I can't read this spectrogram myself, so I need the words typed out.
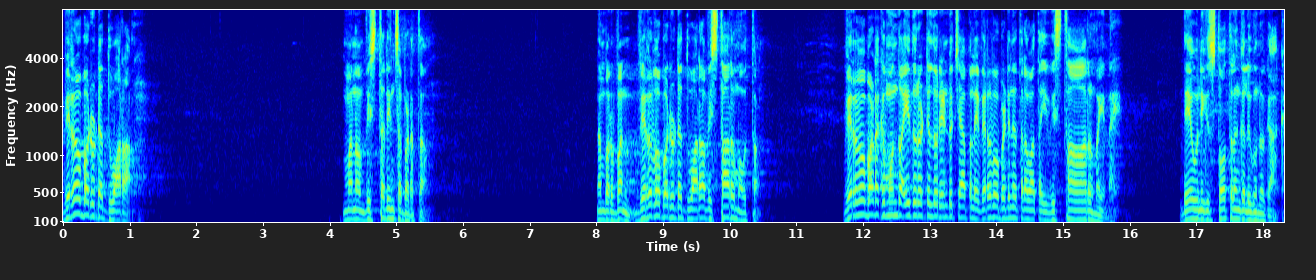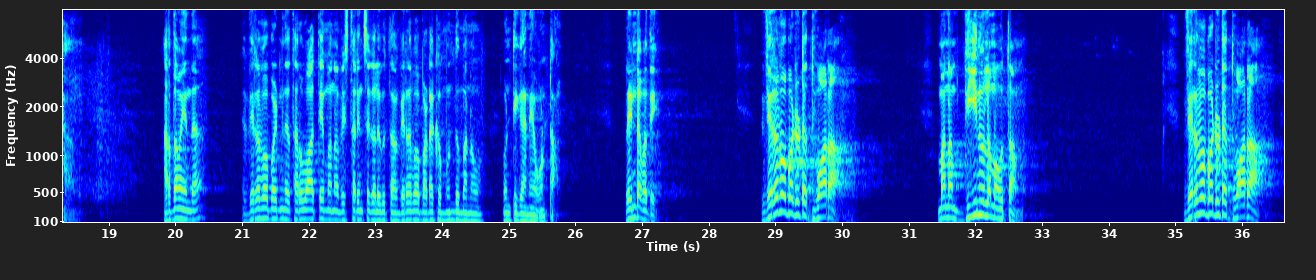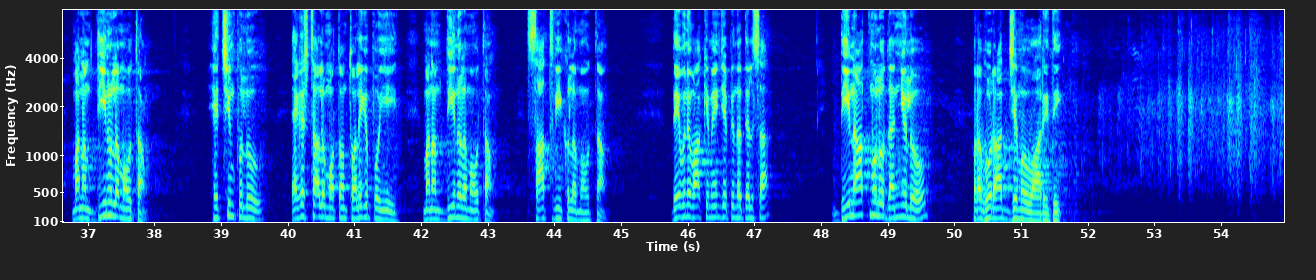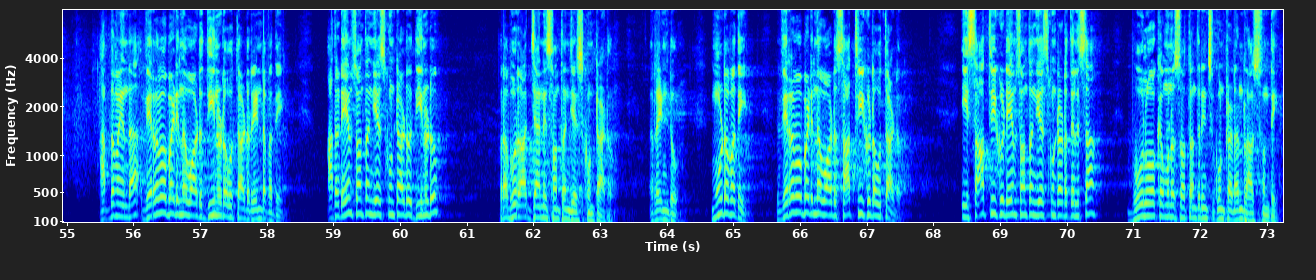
విరవబడుట ద్వారా మనం విస్తరించబడతాం. Number one విరవబడుట ద్వారా విస్తారం అవుతాం విరవబడక ముందు ఐదు రొట్టెలు రెండు చేపలే విరవబడిన తర్వాత అవి విస్తారమైనాయి. దేవునికి స్తోత్రం కలుగునుగాక. అర్థమైందా? విరవబడిన తర్వాతే మనం విస్తరించగలుగుతాం విరవబడక ముందు మనం ఒంటిగానే ఉంటాం. రెండవది విరవబడుట ద్వారా మనం దీనులమవుతాం విరవబడుట ద్వారా మనం దీనులమవుతాం హెచ్చింపులు ఎగస్టాలు మొత్తం తొలగిపోయి మనం దీనులమవుతాం సాత్వికులమవుతాం దేవుని వాక్యం ఏం చెప్పిందో తెలుసా? దీనాత్ములు ధన్యులు ప్రభురాజ్యము వారిది. అర్థమైందా? విరవబడిన వాడు దీనుడవుతాడు రెండవది. అతడు ఏం సొంతం చేసుకుంటాడు దీనుడు? ప్రభు రాజ్యాన్ని సొంతం చేసుకుంటాడు. రెండు. మూడవది విరవబడిన వాడు సాత్వికుడు అవుతాడు ఈ సాత్వికుడు ఏం సొంతం చేసుకుంటాడో తెలుసా? భూలోకమును స్వతంత్రించుకుంటాడని రాస్తుంది.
